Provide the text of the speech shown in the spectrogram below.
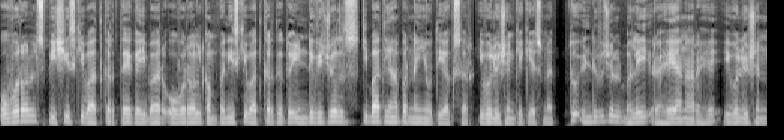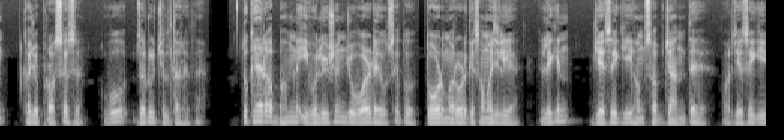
ओवरऑल स्पीशीज़ की बात करते हैं, कई बार ओवरऑल कंपनीज़ की बात करते हैं तो इंडिविजुअल्स की बात यहाँ पर नहीं होती अक्सर इवोल्यूशन के केस में। तो इंडिविजुअल भले ही रहे या ना रहे इवोल्यूशन का जो प्रोसेस है, वो ज़रूर चलता रहता है। तो खैर, अब हमने इवोल्यूशन जो वर्ड है, उसे तो तोड़ मरोड़ के समझ लिया है। लेकिन जैसे कि हम सब जानते हैं, और जैसे कि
